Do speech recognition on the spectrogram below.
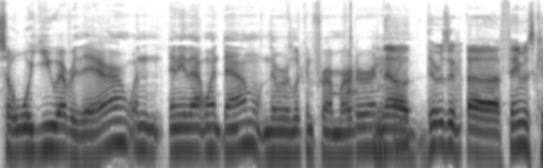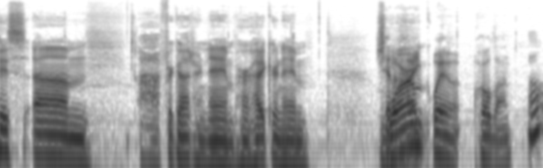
So, were you ever there when any of that went down? When they were looking for a murder or anything? No, there was a uh, famous case. Um, ah, I forgot her name. Her hiker name. She had a Worm- hike. Wait, wait, hold on. Her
